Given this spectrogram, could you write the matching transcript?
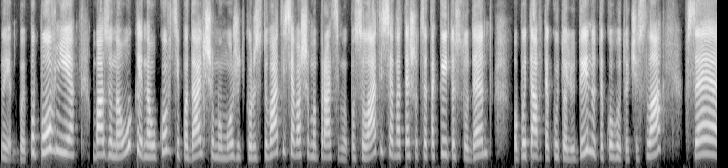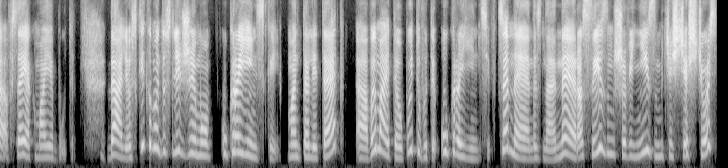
ну, якби поповнює базу науки, науковці подальшому можуть користуватися вашими працями, посилатися на те, що це такий-то студент опитав таку-то людину, такого-то числа, все, все як має бути. Далі, оскільки ми досліджуємо український менталітет, ви маєте опитувати українців. Це не, не знаю, не расизм, шовінізм чи ще щось.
